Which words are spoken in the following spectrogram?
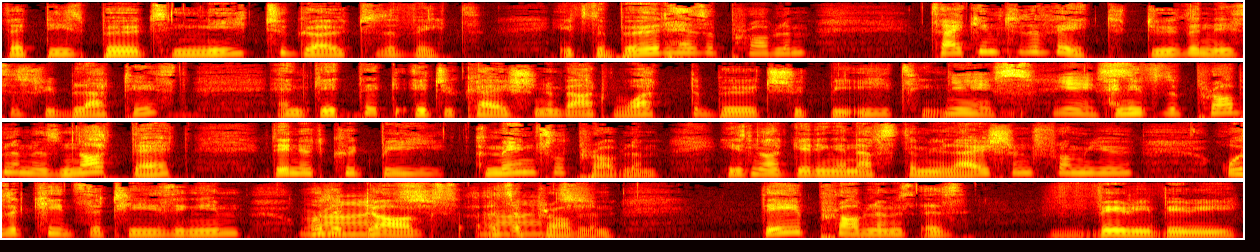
that these birds need to go to the vet. If the bird has a problem, take him to the vet, do the necessary blood test, and get the education about what the bird should be eating. yes. Yes. And if the problem is not that, then it could be a mental problem. He's not getting enough stimulation from you, or the kids are teasing him, or the Right, dogs is a problem. Their problems is very, very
